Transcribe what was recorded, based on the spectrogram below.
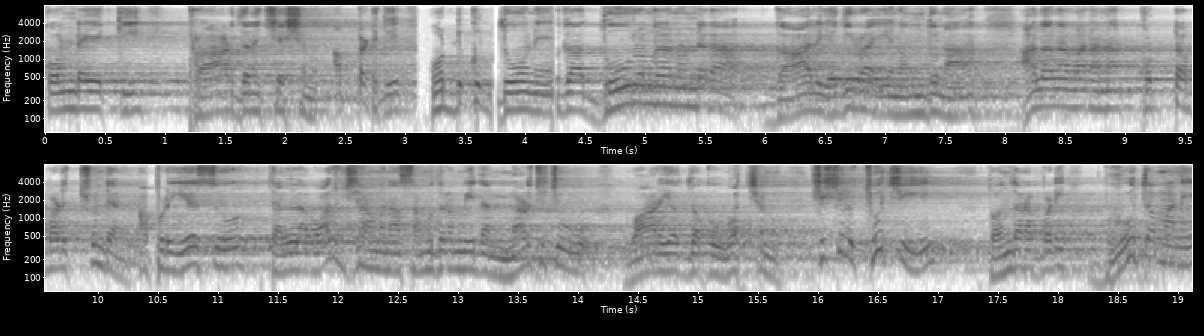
కొండ ఎక్కి ప్రార్థన చేశాను. అప్పటికి ఒడ్డుకు దోనేగా దూరంగా నుండగా గాలి ఎదురైనందున అలల వలన కొట్టబడుచుండాను. అప్పుడు యేసు తెల్లవారుజామున సముద్రం మీద నడుచుచు వారి యొద్దకు వచ్చను. శిష్యులు చూచి తొందరపడి భూతమని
